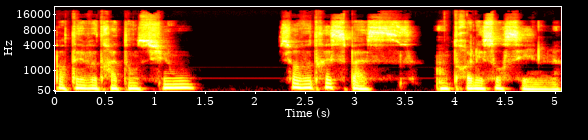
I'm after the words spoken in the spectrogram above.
Portez votre attention sur votre espace entre les sourcils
